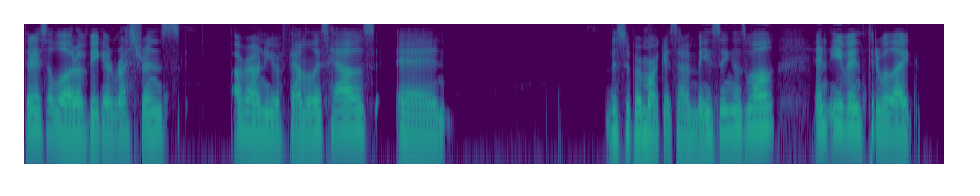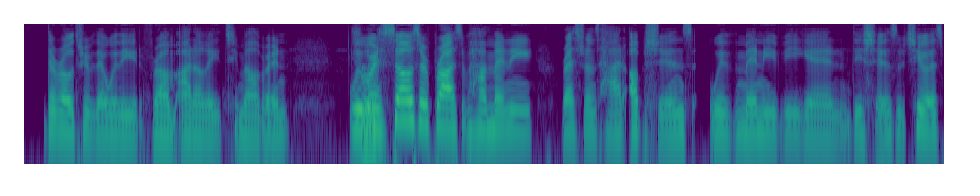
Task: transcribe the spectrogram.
there's a lot of vegan restaurants around your family's house and the supermarkets are amazing as well and even through like the road trip that we did from adelaide to melbourne we True. were so surprised of how many restaurants had options with many vegan dishes which was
